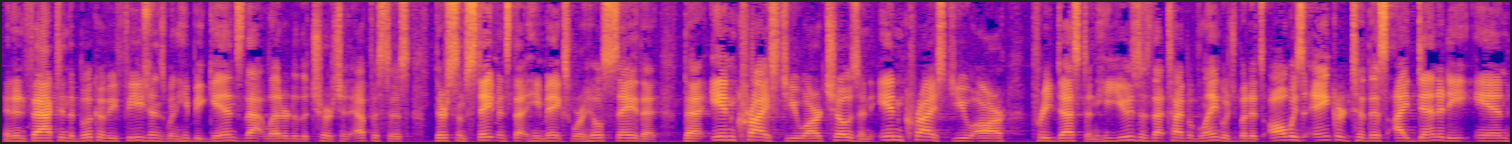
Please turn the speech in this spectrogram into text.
And in fact, in the book of Ephesians, when he begins that letter to the church in Ephesus, there's some statements that he makes where he'll say that, that in Christ you are chosen, in Christ you are predestined. He uses that type of language, but it's always anchored to this identity in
